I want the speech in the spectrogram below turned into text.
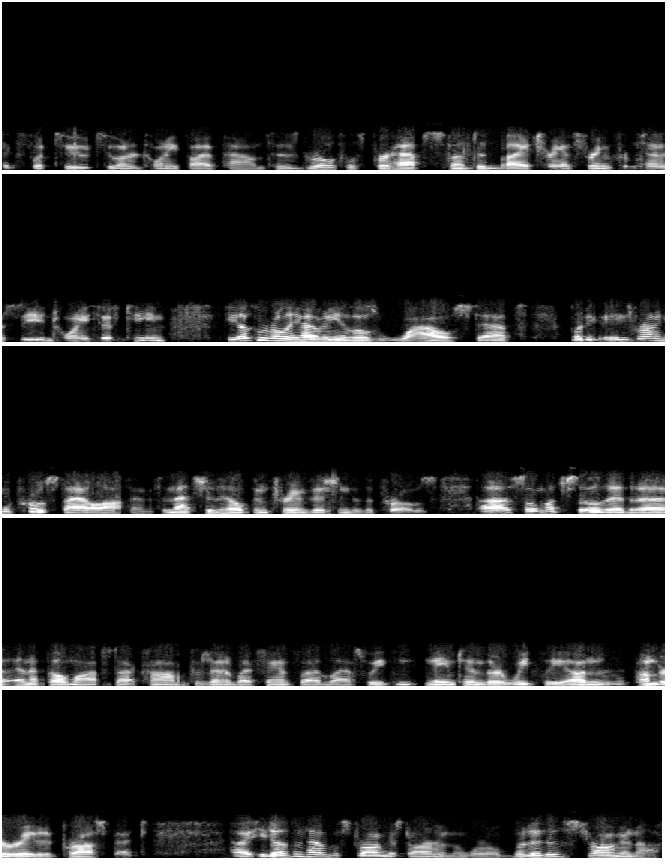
six foot two, 225 pounds. His growth was perhaps stunted by transferring from Tennessee in 2015. He doesn't really have any of those wow stats, but he's running a pro style offense, and that should help him transition to the pros. Uh, so much so that uh, NFLMocks.com, presented by Fanside last week, named him their weekly un- underrated prospect. Uh, he doesn't have the strongest arm in the world, but it is strong enough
